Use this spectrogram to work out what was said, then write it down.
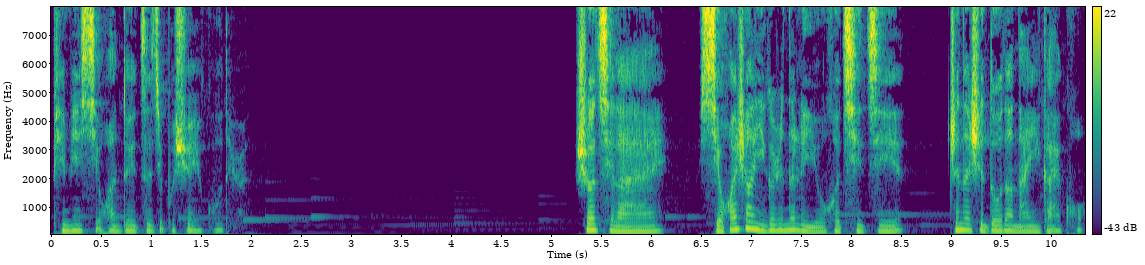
偏偏喜欢对自己不屑一顾的人。说起来，喜欢上一个人的理由和契机，真的是多到难以概括。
